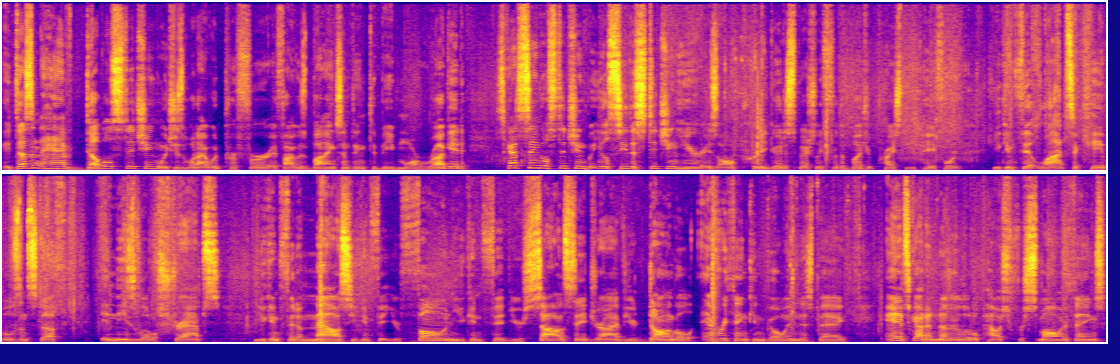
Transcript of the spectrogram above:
it doesn't have double stitching, which is what I would prefer if I was buying something to be more rugged. It's got single stitching, but you'll see the stitching here is all pretty good, especially for the budget price that you pay for it. You can fit lots of cables and stuff in these little straps. You can fit a mouse, you can fit your phone, you can fit your solid state drive, your dongle, everything can go in this bag. And it's got another little pouch for smaller things.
